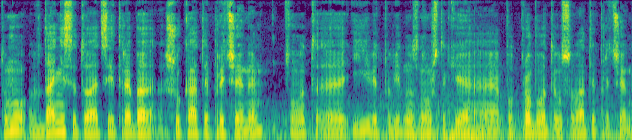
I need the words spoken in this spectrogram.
Тому в даній ситуації треба шукати причини, от, е, і відповідно знову ж таки пробувати усувати причини.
